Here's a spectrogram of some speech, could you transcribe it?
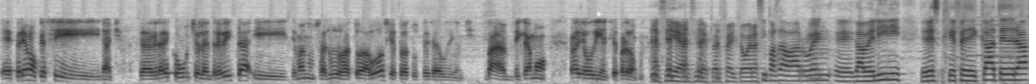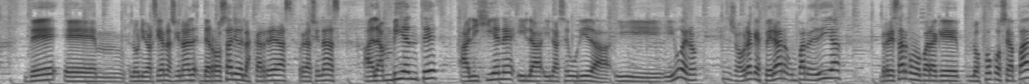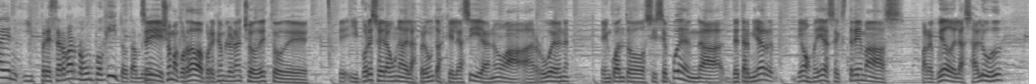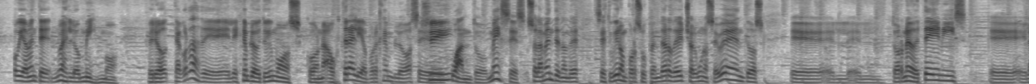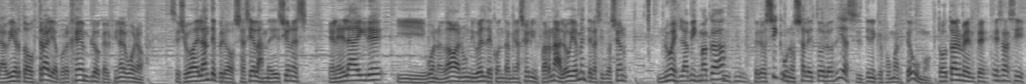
Esperemos que sí, Nacho. Te agradezco mucho la entrevista y te mando un saludo a toda vos y a toda tu teleaudiencia. Va, digamos, radio audiencia, perdón. Así es, así es, perfecto. Bueno, así pasaba Rubén eh, Gabellini, eres jefe de cátedra de em, la Universidad Nacional de Rosario de las carreras relacionadas al ambiente, a la higiene y la, y la seguridad. Y, y bueno, qué sé yo, habrá que esperar un par de días rezar como para que los focos se apaguen y preservarnos un poquito también. Sí, yo me acordaba, por ejemplo, Nacho, de esto de. Eh, y por eso era una de las preguntas que le hacía ¿no? a, Rubén. En cuanto si se pueden ah, determinar, digamos, medidas extremas para el cuidado de la salud, obviamente no es lo mismo. Pero ¿te acordás del ejemplo que tuvimos con Australia, por ejemplo, hace cuánto? Meses solamente, donde se estuvieron por suspender, de hecho, algunos eventos, eh, el, torneo de tenis, eh, el abierto de Australia, por ejemplo, que al final, bueno, se llevó adelante, pero se hacían las mediciones en el aire y, bueno, daban un nivel de contaminación infernal. Obviamente la situación no es la misma acá, pero sí que uno sale todos los días y se tiene que fumar este humo. Totalmente, es así.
